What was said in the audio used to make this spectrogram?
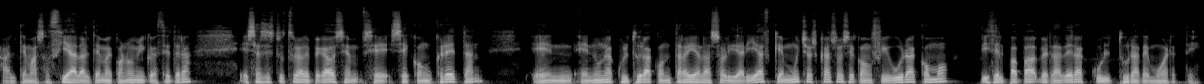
al tema social, al tema económico, etcétera, esas estructuras de pecado se, se, concretan en, en, una cultura contraria a la solidaridad que en muchos casos se configura como dice el Papa, verdadera cultura de muerte.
